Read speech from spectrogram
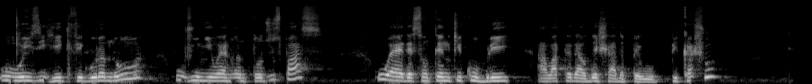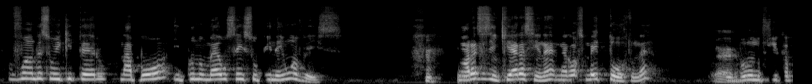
o Luiz Henrique figura nua, o Juninho errando todos os passes, o Ederson tendo que cobrir a lateral deixada pelo Pikachu, o Wanderson Iquiteiro na boa e Bruno Melo sem subir nenhuma vez. Parece assim, que era assim, né? Negócio meio torto, né? É. O Bruno fica,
